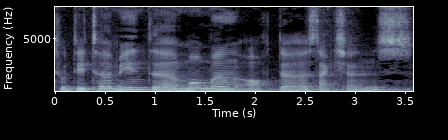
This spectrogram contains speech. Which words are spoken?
To determine the moment of the sections,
